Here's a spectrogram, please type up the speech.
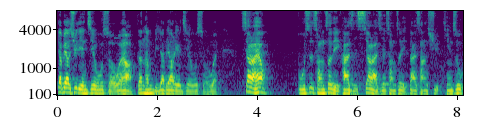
要不要去连接无所谓哈，跟横笔要不要连接无所谓。下来后，不是从这里开始下来，直接从这里带上去，停住。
